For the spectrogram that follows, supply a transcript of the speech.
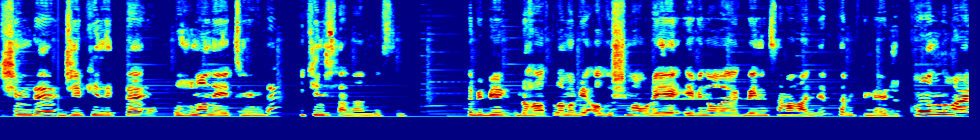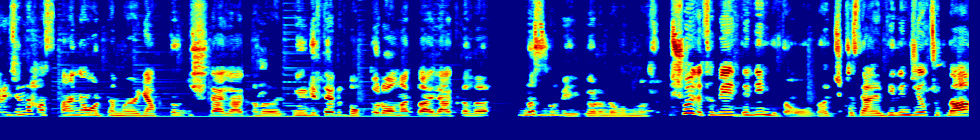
şimdi GP'likte uzman eğitiminde ikinci senendesin. Tabii bir rahatlama, bir alışma, orayı evin olarak benimseme halleri tabii ki mevcut. Ama onun haricinde hastane ortamı, yaptığın işle alakalı, İngiltere'de doktor olmakla alakalı nasıl bir yorumda bulunursun? Şöyle tabii dediğin gibi oldu açıkçası. Yani birinci yıl çok daha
